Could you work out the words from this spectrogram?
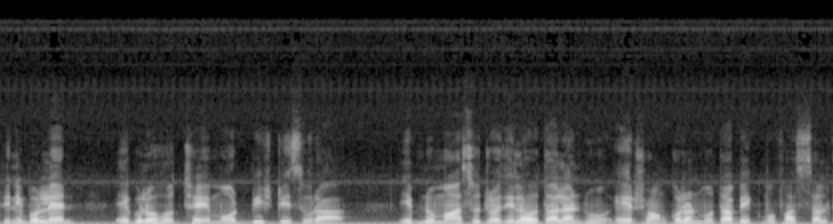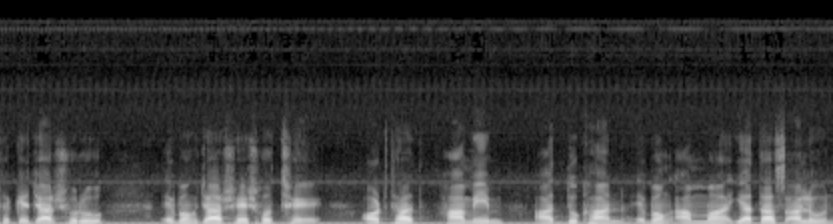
তিনি বললেন, এগুলো হচ্ছে মোট বিশটি সুরা। ইবনু মাসুদ রদিল্লাহ তাল্লাহ্ন এর সংকলন মোতাবিক মুফাসসাল থেকে যার শুরু এবং যার শেষ হচ্ছে। অর্থাৎ হামিম আদ্দু খান এবং আম্মা ইয়াতাস আলুন।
